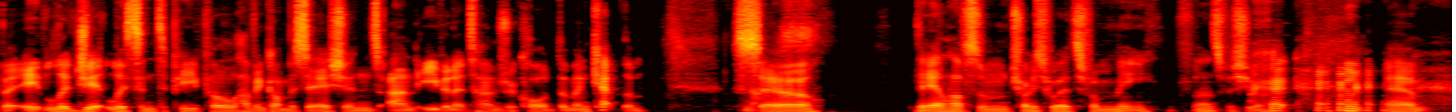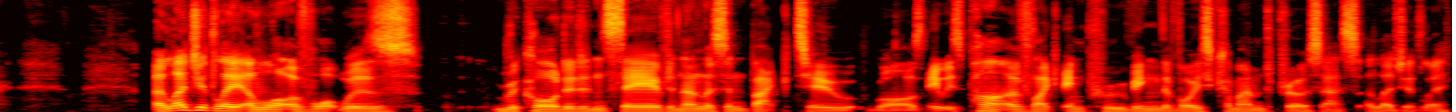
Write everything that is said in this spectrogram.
but it legit listened to people having conversations and even at times record them and kept them. So they'll have some choice words from me, that's for sure. Um, allegedly, a lot of what was recorded and saved and then listened back to was it was part of like improving the voice command process, allegedly.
